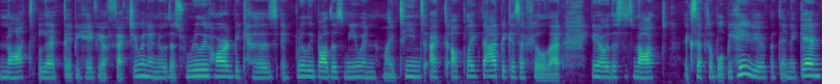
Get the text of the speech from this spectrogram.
not let their behavior affect you. And I know that's really hard because it really bothers me when my teens act up like that because I feel that, you know, this is not acceptable behavior. But then again,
